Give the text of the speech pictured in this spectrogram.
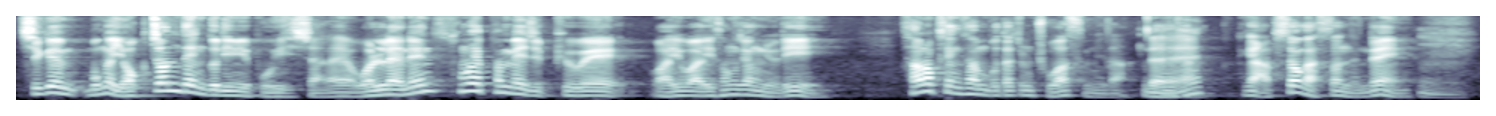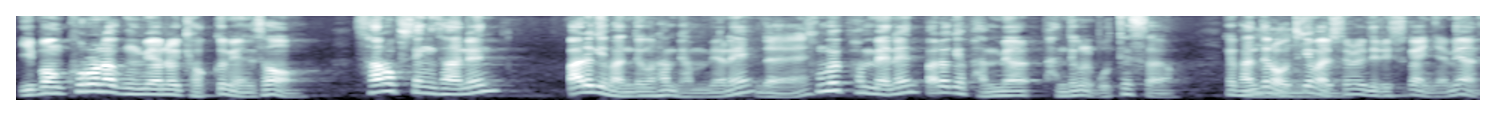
지금 뭔가 역전된 그림이 보이시잖아요. 원래는 소매 판매 지표의 YY 성장률이 산업 생산보다 좀 좋았습니다. 네. 그게 앞서갔었는데 이번 코로나 국면을 겪으면서 산업 생산은 빠르게 반등을 한 반면에 네. 소매 판매는 빠르게 반면, 반등을 못했어요. 반대로 어떻게 말씀을 드릴 수가 있냐면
